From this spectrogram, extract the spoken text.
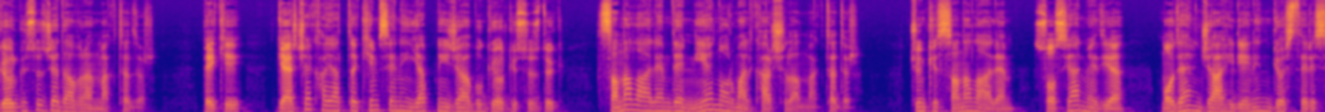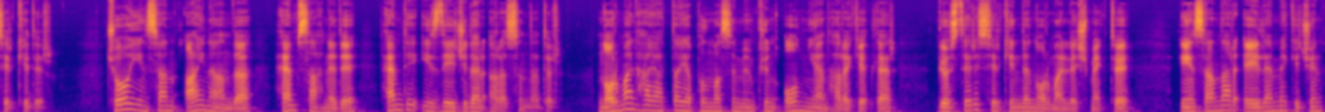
görgüsüzce davranmaktadır. Peki, gerçek hayatta kimsenin yapmayacağı bu görgüsüzlük, sanal alemde niye normal karşılanmaktadır? Çünkü sanal alem, sosyal medya, modern cahiliyenin gösteri sirkidir. Çoğu insan aynı anda hem sahnede hem de izleyiciler arasındadır. Normal hayatta yapılması mümkün olmayan hareketler, gösteri sirkinde normalleşmekte, insanlar eğlenmek için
